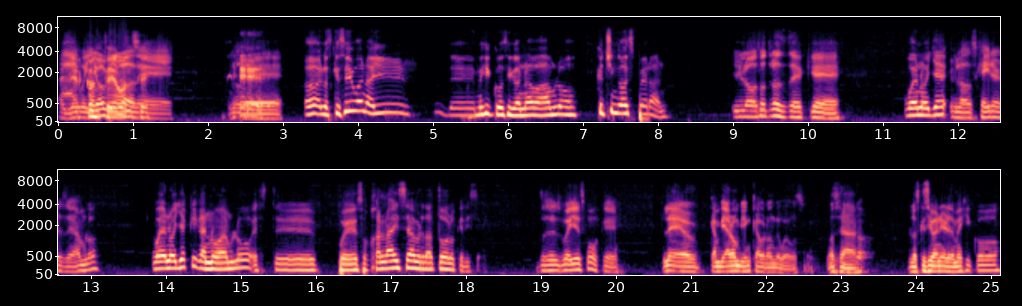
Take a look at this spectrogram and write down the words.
Ay, Ayer güey, yo vi lo 11. de. Lo de. Ah, los que se iban a ir de México si ganaba AMLO, ¿qué chingado esperan? Y los otros de que. Bueno, ya. Los haters de AMLO. Bueno, ya que ganó AMLO, este. Pues ojalá y sea verdad todo lo que dice. Entonces, güey, es como que. Le cambiaron bien cabrón de huevos, güey. O sea, No. los que se iban a ir de México.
